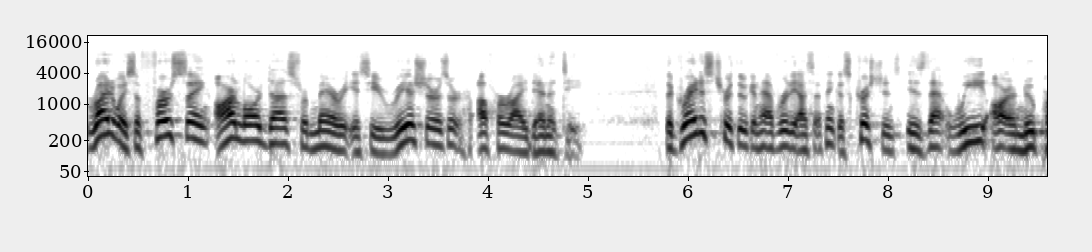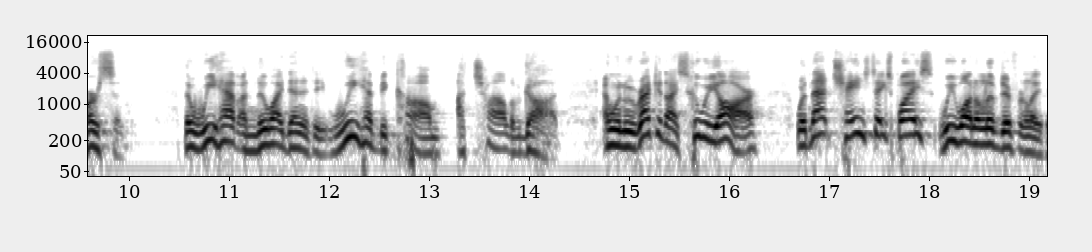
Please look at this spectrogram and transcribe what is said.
Right away, so first thing our Lord does for Mary is he reassures her of her identity. The greatest truth we can have, really, as I think, as Christians, is that we are a new person, that we have a new identity. We have become a child of God. And when we recognize who we are, when that change takes place, we want to live differently.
